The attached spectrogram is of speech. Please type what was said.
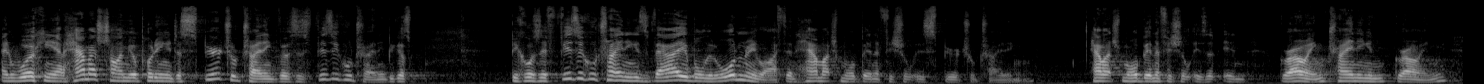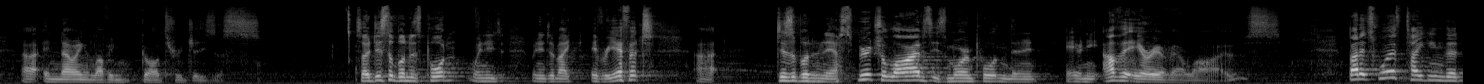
and working out how much time you're putting into spiritual training versus physical training because, because if physical training is valuable in ordinary life, then how much more beneficial is spiritual training? How much more beneficial is it in growing, training and growing uh, in knowing and loving God through Jesus? So, discipline is important. We need, we need to make every effort. Uh, discipline in our spiritual lives is more important than in any other area of our lives. But it's worth taking the,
